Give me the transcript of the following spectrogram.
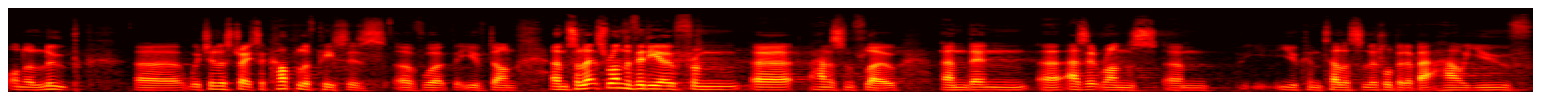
on a loop. Uh, which illustrates a couple of pieces of work that you've done. Um, so let's run the video from uh, Hannes and Flo, and then uh, as it runs, um, you can tell us a little bit about how you've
